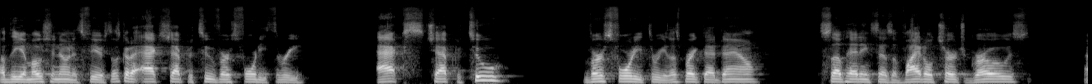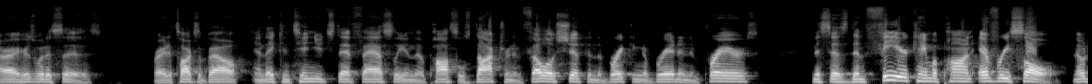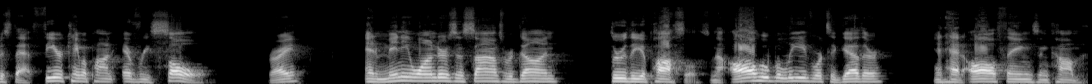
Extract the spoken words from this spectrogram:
of the emotion known as fear. So let's go to Acts chapter 2, verse 43. Acts chapter 2, verse 43. Let's break that down. Subheading says, A vital church grows. All right, here's what it says. Right, it talks about, and they continued steadfastly in the apostles' doctrine and fellowship, in the breaking of bread and in prayers. And it says, Then fear came upon every soul. Notice that. Fear came upon every soul, right? And many wonders and signs were done through the apostles. Now, all who believed were together and had all things in common.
